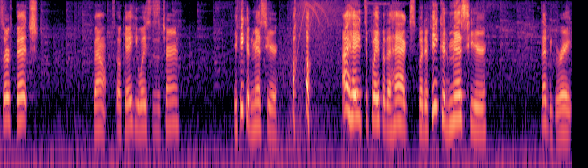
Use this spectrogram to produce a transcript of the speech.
Sirfetch'd bounce. Okay, he wastes a turn. If he could miss here, I hate to play for the hacks, but if he could miss here, that'd be great.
